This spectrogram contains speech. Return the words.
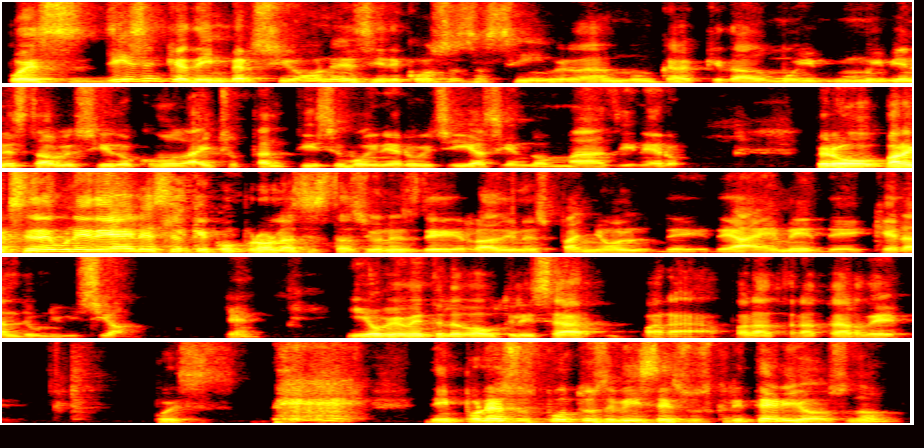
Pues dicen que de inversiones y de cosas así, ¿verdad? Nunca ha quedado muy, muy bien establecido cómo ha hecho tantísimo dinero y sigue haciendo más dinero. Pero para que se dé una idea, él es el que compró las estaciones de radio en español de, de AM de, que eran de Univisión. Y obviamente las va a utilizar para, para tratar de, pues, de imponer sus puntos de vista y sus criterios, ¿no?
